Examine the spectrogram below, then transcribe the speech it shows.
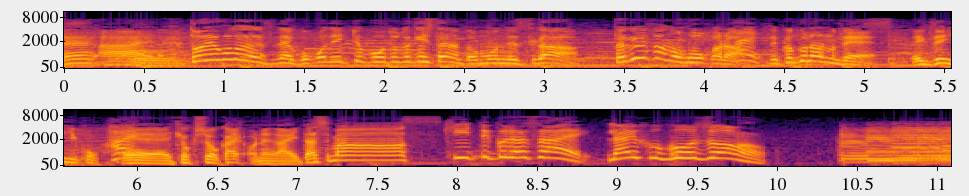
ね。はい。うんということでですね、ここで一曲お届けしたいなと思うんですが、竹内さんの方から、はいせっかくなので、えぜひこ、はいえー曲紹介お願いいたします。聞いてください。Life goes on.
